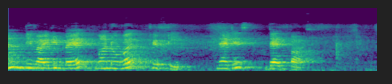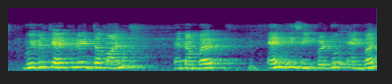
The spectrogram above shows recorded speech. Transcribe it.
1 divided by 1 over 50. That is that part. We will calculate the one a number n is equal to n1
